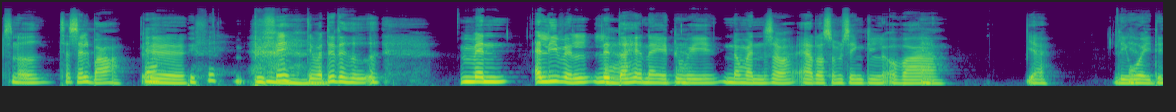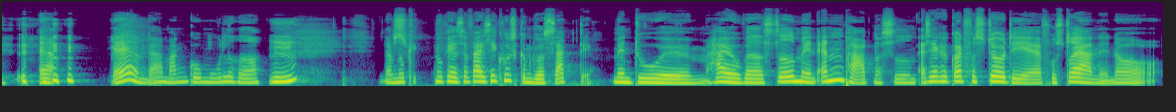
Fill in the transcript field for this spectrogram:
sådan noget, tag bar. Ja, Øh, buffet. buffet, det var det, det hed. Men alligevel lidt Ja. derhen af, du Ja. ved, når man så er der som single og bare, ja, ja lever Ja. i det. Ja, ja der er mange gode muligheder. Mm. Jamen, nu, nu kan jeg så faktisk ikke huske, om du har sagt det, men du øh, har jo været afsted med en anden partner siden. Altså jeg kan godt forstå, det er frustrerende, når,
